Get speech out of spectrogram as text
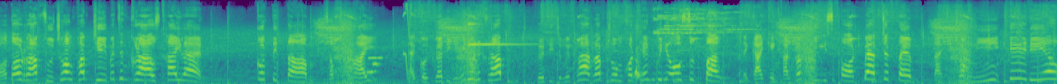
ขอต้อนรับสู่ช่อง PUBG Battlegrounds Thailand กดติดตาม subscribe และกดกระดิ่งให้ด้วยนะครับ เพื่อที่จะไม่พลาดรับชมคอนเทนต์วิดีโอสุดปัง ในการแข่งขัน PUBG Esport แบบจัดเต็ม ได้ที่ช่องนี้ที่เดียว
